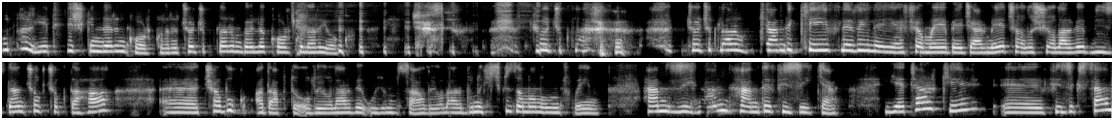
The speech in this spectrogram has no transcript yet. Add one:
Bunlar yetişkinlerin korkuları. Çocukların böyle korkuları yok. Çocuklar çocuklar kendi keyifleriyle yaşamayı becermeye çalışıyorlar ve bizden çok çok daha, eee, çabuk adapte oluyorlar ve uyum sağlıyorlar. Bunu hiçbir zaman unutmayın. Hem zihnen hem de fiziken. Yeter ki, eee, fiziksel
